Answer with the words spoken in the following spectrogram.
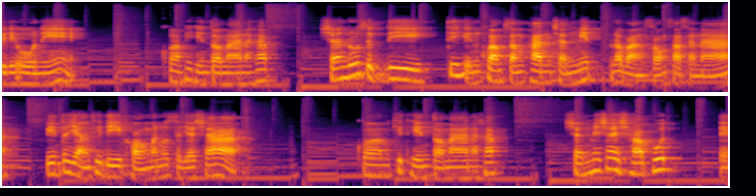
วิดีโอนี้ ความคิดเห็นต่อมานะครับ ฉันรู้สึกดีที่เห็นความสัมพันธ์ฉันมิตรระหว่างสองศาสนา เป็นตัวอย่างที่ดีของมนุษยชาติ ความคิดเห็นต่อมานะครับ ฉันไม่ใช่ชาวพุทธ แต่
